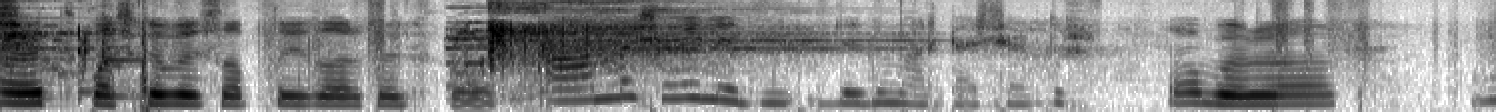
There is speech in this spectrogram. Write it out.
Evet başka bir hesaptayız arkadaşlar. Ama şöyle de- dedim arkadaşlar dur. Ya bırak. Bu,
